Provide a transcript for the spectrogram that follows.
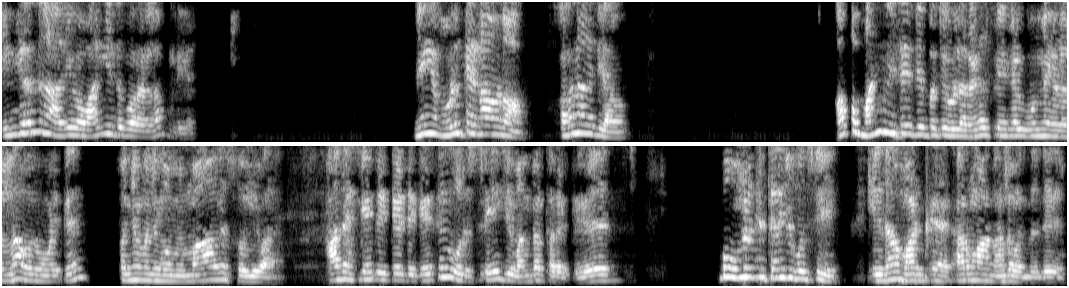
இங்க இருந்து நான் அறிவை வாங்கிட்டு போறதெல்லாம் முடியாது. நீங்க முழுக்க என்ன ஆகணும்? சரணாகதி ஆகும் அப்ப மண் விஷயத்தை பற்றி உள்ள ரகசியங்கள் உண்மைகள் எல்லாம் அவர் உங்களுக்கு கொஞ்சம் கொஞ்சம் கொஞ்சமாக சொல்லுவார். அதை கேட்டு கேட்டு கேட்டு ஒரு ஸ்டேஜ் வந்த பிறகு இப்போ உங்களுக்கு தெரிஞ்சு போச்சு இதுதான் வாழ்க்கை கர்மா நல்ல வந்தது.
